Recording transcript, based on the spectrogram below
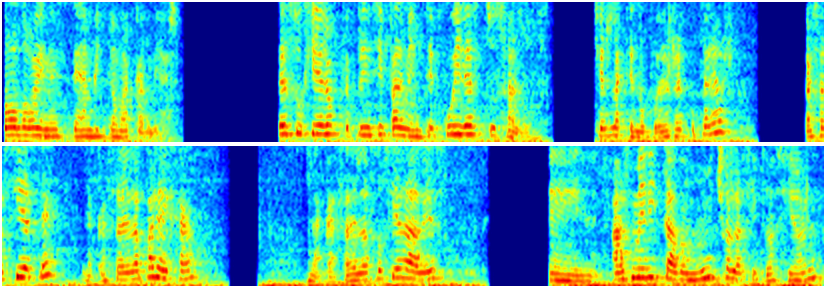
todo en este ámbito va a cambiar. Te sugiero que principalmente cuides tu salud, que es la que no puedes recuperar. Casa 7, la casa de la pareja, la casa de las sociedades. Eh, has meditado mucho la situación,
